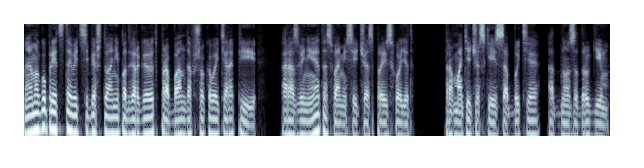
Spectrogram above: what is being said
но я могу представить себе, что они подвергают пробанда в шоковой терапии. А разве не это с вами сейчас происходит? Травматические события одно за другим.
